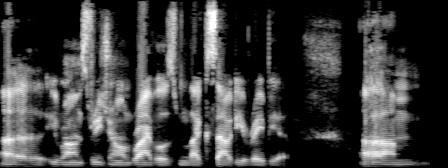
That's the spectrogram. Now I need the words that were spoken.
uh, Iran's regional rivals like Saudi Arabia. Um,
